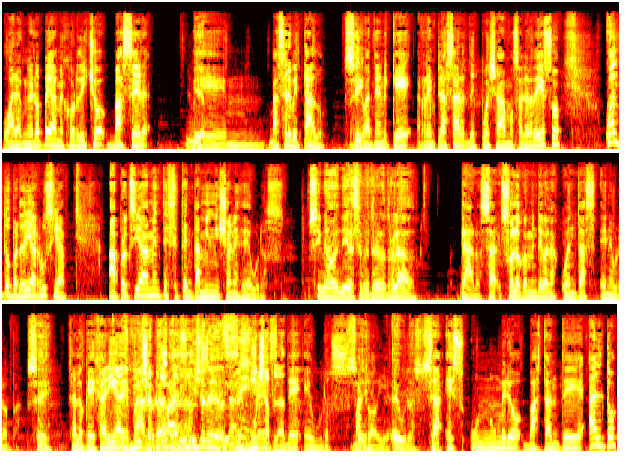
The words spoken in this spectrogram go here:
o a la Unión Europea, mejor dicho, va a ser, eh, va a ser vetado. Sí. Se va a tener que reemplazar, después ya vamos a hablar de eso. ¿Cuánto perdería Rusia? Aproximadamente 70 mil millones de euros. Si no vendiera ese petróleo a otro lado. Claro, sa- solamente con las cuentas en Europa. Sí. O sea, lo que dejaría de Es pagar mucha Europa plata, ¿no? millones de dólares. Es mucha plata. De euros, más Sí, todavía. euros, O sea, sí. es un número bastante alto.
